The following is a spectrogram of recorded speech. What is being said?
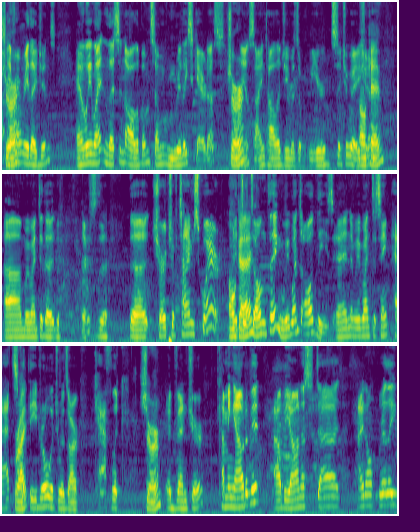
Sure. different religions. And we went and listened to all of them. Some of them really scared us. Sure. You know, Scientology was a weird situation. Okay. Um, we went to the there's the the Church of Times Square. It's Okay. its its own thing. We went to all these, and we went to St. Pat's Right. Cathedral, which was our Catholic Sure. adventure. Coming out of it, I'll be honest, uh, I don't really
